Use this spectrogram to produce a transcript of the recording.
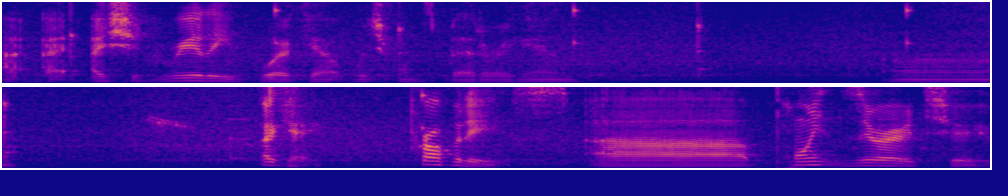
I, I, I, should really work out which one's better again. Uh, okay, properties. Uh, 0.02,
